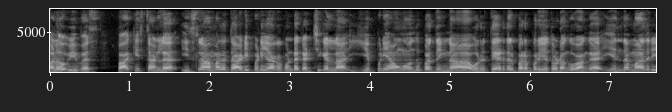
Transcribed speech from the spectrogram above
ஹலோ வியூவர்ஸ் பாகிஸ்தானில் இஸ்லாம் மதத்தை அடிப்படையாக கொண்ட கட்சிகள்லாம் எப்படி அவங்க வந்து பார்த்திங்கன்னா ஒரு தேர்தல் பரப்புரையை தொடங்குவாங்க? எந்த மாதிரி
